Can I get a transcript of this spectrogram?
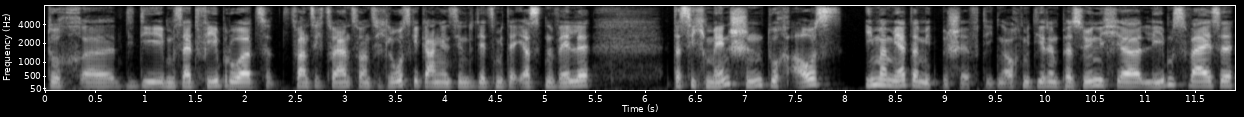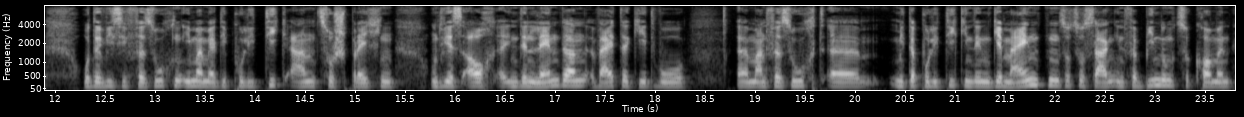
durch äh, die, die eben seit Februar 2022 losgegangen sind und jetzt mit der ersten Welle, dass sich Menschen durchaus immer mehr damit beschäftigen, auch mit ihren persönlicher Lebensweise oder wie sie versuchen, immer mehr die Politik anzusprechen und wie es auch in den Ländern weitergeht, wo äh, man versucht, äh, mit der Politik in den Gemeinden sozusagen in Verbindung zu kommen,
